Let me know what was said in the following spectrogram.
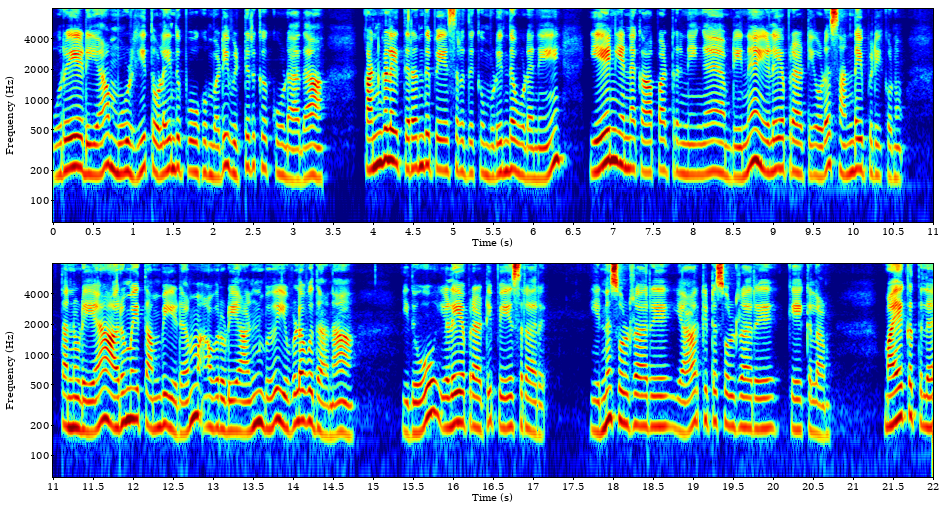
ஒரேடியாக மூழ்கி தொலைந்து போகும்படி விட்டிருக்க கூடாதா? கண்களை திறந்து பேசுறதுக்கு முடிந்த உடனே ஏன் என்னை காப்பாற்றுனீங்க அப்படின்னு இளைய பிராட்டியோட சண்டை பிடிக்கணும். தன்னுடைய அருமை தம்பியிடம் அவருடைய அன்பு இவ்வளவுதானா? இதோ இளைய பிராட்டி பேசுகிறாரு என்ன சொல்கிறாரு யார்கிட்ட சொல்கிறாரு கேட்கலாம். மயக்கத்தில்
